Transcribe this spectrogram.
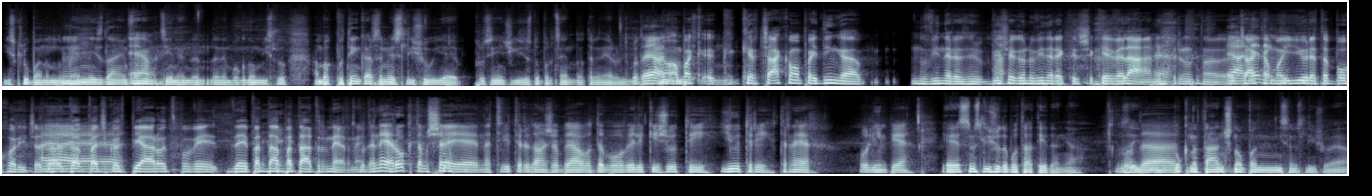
iz kluba nam noben Mm. ne izdaja informacij, ne, da, da ne bo kdo mislil. Ampak potem, kar sem jaz slišal, je prosinečki za 100% trener. Tako da Ja, No, ampak ker čakamo pa edinega novinarja, oziroma bivšega novinarja, ki še kaj velja, ne, Ja. trenutno. Ja, Ja, ne, čakamo ne. Jureta Bohoriča, da, Ja, ja, da ja, pač ja. kot PR-ovc pove, da je pa ta, pa ta trener. Ne. Ne, rok tam še je na Twitterju dan že objavil, da bo veliki žuti jutri trener Olimpije. Ja, jaz sem slišal, da bo ta teden. Ja. Zdaj, da- Tako natančno pa nisem slišal. Ja.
